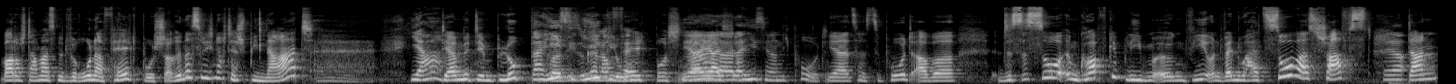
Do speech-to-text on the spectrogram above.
war doch damals mit Verona Feldbusch. Erinnerst du dich noch, der Spinat? ja, Der mit dem Blub. da hieß sie sogar Iglo. noch Feldbusch, ne? Ja, ja, da, da hieß sie noch nicht Pot. ja, jetzt heißt sie Pot, aber das ist so im Kopf geblieben irgendwie. Und wenn du halt sowas schaffst, Ja. dann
